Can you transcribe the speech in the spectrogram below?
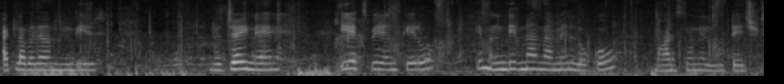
આટલા બધા મંદિર જઈને એ એક્સપિરિયન્સ કર્યો કે મંદિરના નામે લોકો માણસોને લૂંટે છે.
